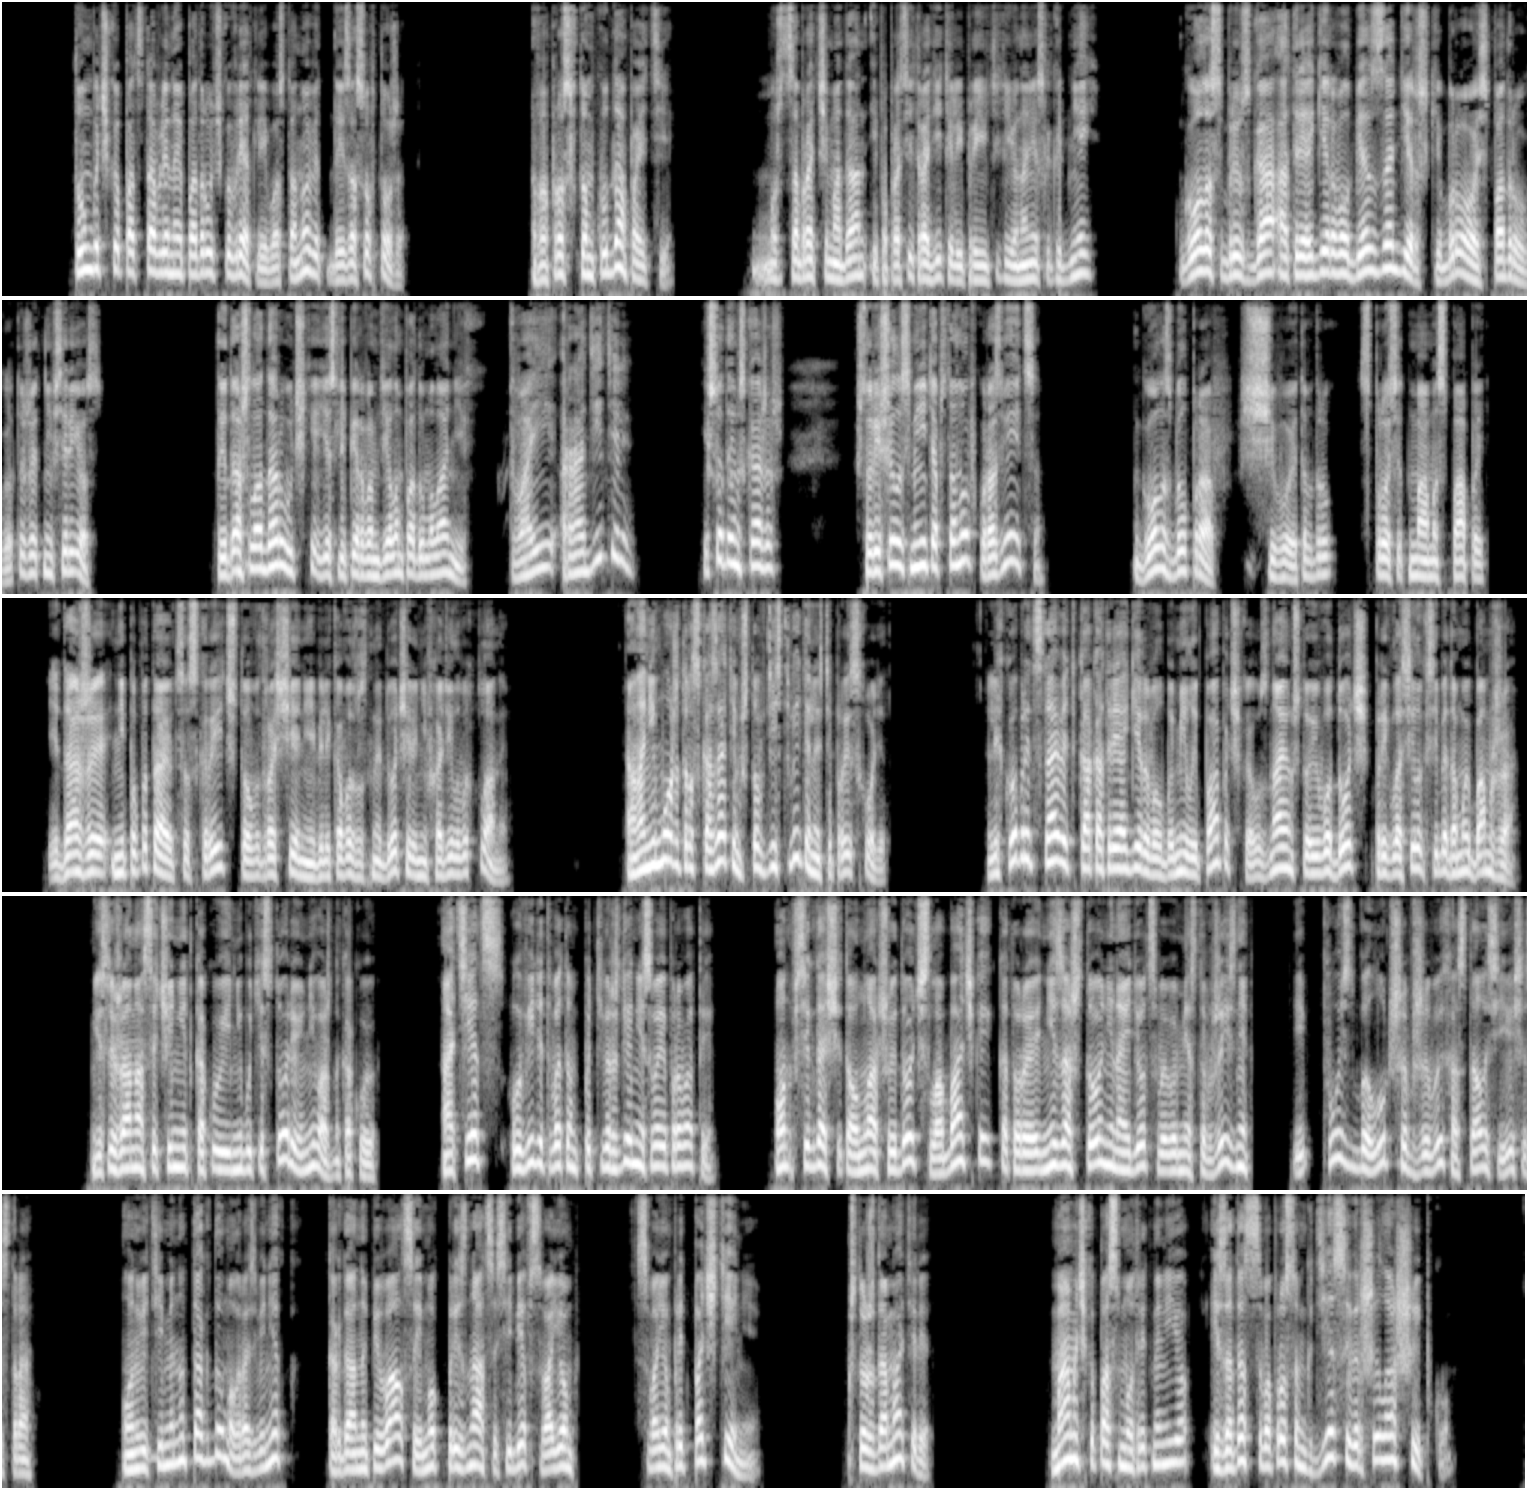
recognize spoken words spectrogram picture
Тумбочка, подставленная под ручку, вряд ли его остановит, да и засов тоже. Вопрос в том, куда пойти. Может, собрать чемодан и попросить родителей приютить ее на несколько дней? Голос Брюзга отреагировал без задержки. «Брось, подруга, ты же это не всерьез». «Ты дошла до ручки, если первым делом подумала о них. Твои родители? И что ты им скажешь? Что решила сменить обстановку, развеяться?» Голос был прав. «С чего это вдруг?» — спросит мама с папой. И даже не попытаются скрыть, что возвращение великовозрастной дочери не входило в их планы. Она не может рассказать им, что в действительности происходит. Легко представить, как отреагировал бы милый папочка, узная, что его дочь пригласила к себе домой бомжа. Если же она сочинит какую-нибудь историю, неважно какую, отец увидит в этом подтверждение своей правоты. Он всегда считал младшую дочь слабачкой, которая ни за что не найдет своего места в жизни, и пусть бы лучше в живых осталась ее сестра. Он ведь именно так думал, разве нет, когда напивался и мог признаться себе в своем, своем предпочтении, что ж до матери? Мамочка посмотрит на нее и задастся вопросом, где совершила ошибку.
